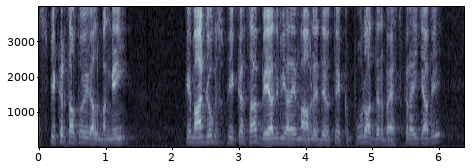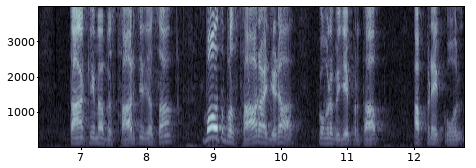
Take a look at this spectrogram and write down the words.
ਸਪੀਕਰ ਸਾਹਿਬ ਤੋਂ ਇਹ ਗੱਲ ਮੰਗੀ ਕਿ ਮਾਨਯੋਗ ਸਪੀਕਰ ਸਾਹਿਬ, ਬੇਅਦਬੀ ਵਾਲੇ ਮਾਮਲੇ ਦੇ ਉੱਤੇ ਇੱਕ ਪੂਰਾ ਦਿਨ ਬਹਿਸ ਕਰਾਈ ਜਾਵੇ ਤਾਂ ਕਿ ਮੈਂ ਵਿਸਥਾਰ 'ਚ ਜੱਸਾਂ ਬਹੁਤ ਵਿਸਥਾਰ ਹੈ ਜਿਹੜਾ ਕੁਮਰ ਵਿਜੇ ਪ੍ਰਤਾਪ ਆਪਣੇ ਕੋਲ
